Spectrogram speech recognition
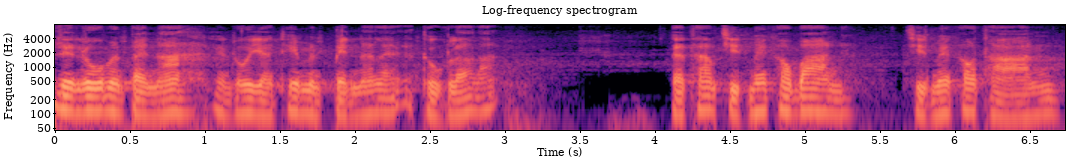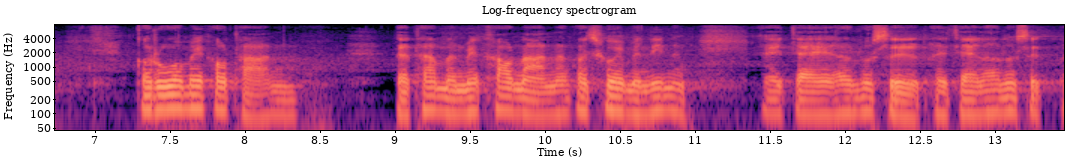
เรียนรู้มันไปนะ เรียนรู้อย่างที่มันเป็นนั่นแหละ ถูกแล้วละแต่ถ้าจิตไม่เข้าบ้าน จิตไม่เข้าฐาน ก็รู้ว่าไม่เข้าฐาน แต่ถ้ามันไม่เข้านานนะก็ช่วยมันนิดหนึ่งหายใจแล้วรู้สึกหายใจแล้วรู้สึกไป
